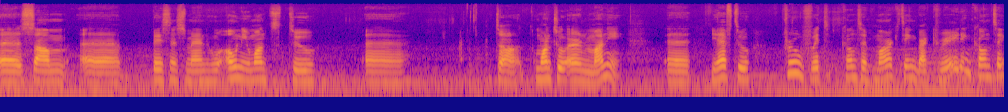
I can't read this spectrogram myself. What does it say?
uh, some uh, businessman who only wants to uh, to want to earn money. Uh, you have to prove with content marketing by creating content,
